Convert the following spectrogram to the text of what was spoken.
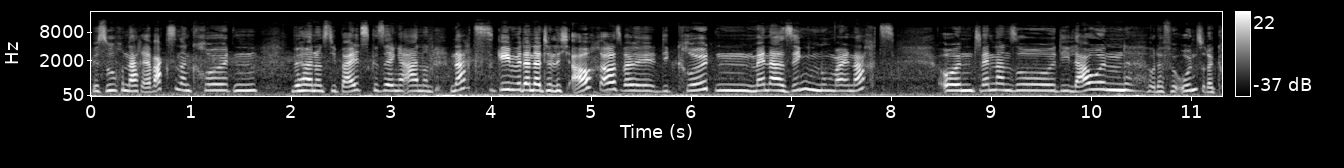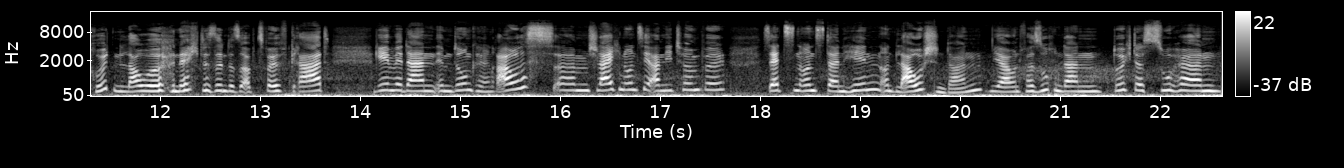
Wir suchen nach Erwachsenenkröten, wir hören uns die Balzgesänge an und nachts gehen wir dann natürlich auch raus, weil die Krötenmänner singen nun mal nachts. Und wenn dann so die lauen oder für uns oder krötenlaue Nächte sind, also ab 12 Grad, gehen wir dann im Dunkeln raus, ähm, schleichen uns hier an die Tümpel, setzen uns dann hin und lauschen dann, ja, und versuchen dann durch das Zuhören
